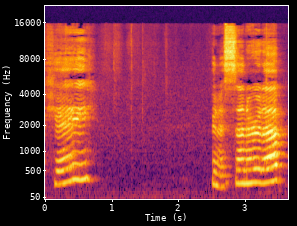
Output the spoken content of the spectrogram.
Okay. I'm going to center it up.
